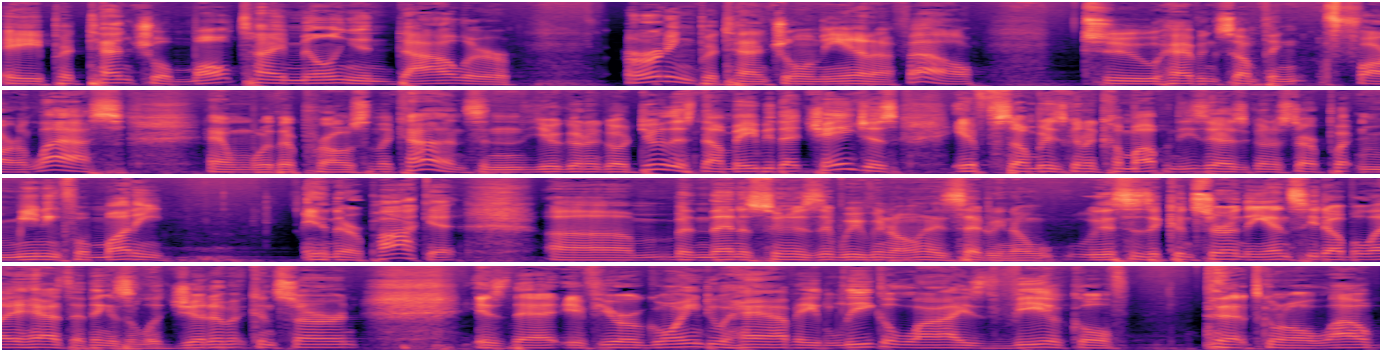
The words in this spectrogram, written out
a potential multi-million dollar earning potential in the NFL to having something far less and with the pros and the cons and you're going to go do this now maybe that changes if somebody's going to come up and these guys are going to start putting meaningful money in their pocket, um, but then as soon as we, you know, I said, you know, this is a concern the NCAA has. I think is a legitimate concern, is that if you're going to have a legalized vehicle that's going to allow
